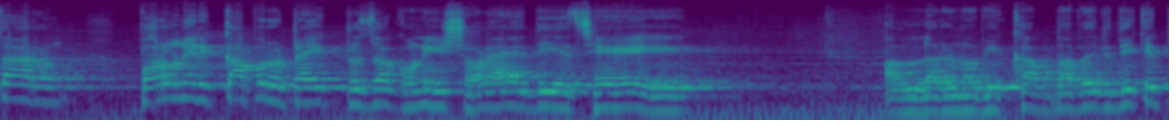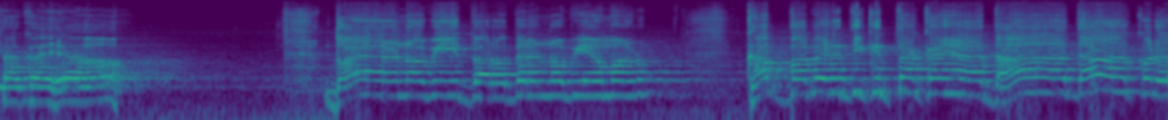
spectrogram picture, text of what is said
তার পরনের কাপড়টা একটু যখনই সরায় দিয়েছে। আল্লাহর নবী খাব্বাবের দিকে তাকায়া, দয়ার নবী, দরদের নবী আমার। খাব্বাবের দিকে তাকায়া দা দা করে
